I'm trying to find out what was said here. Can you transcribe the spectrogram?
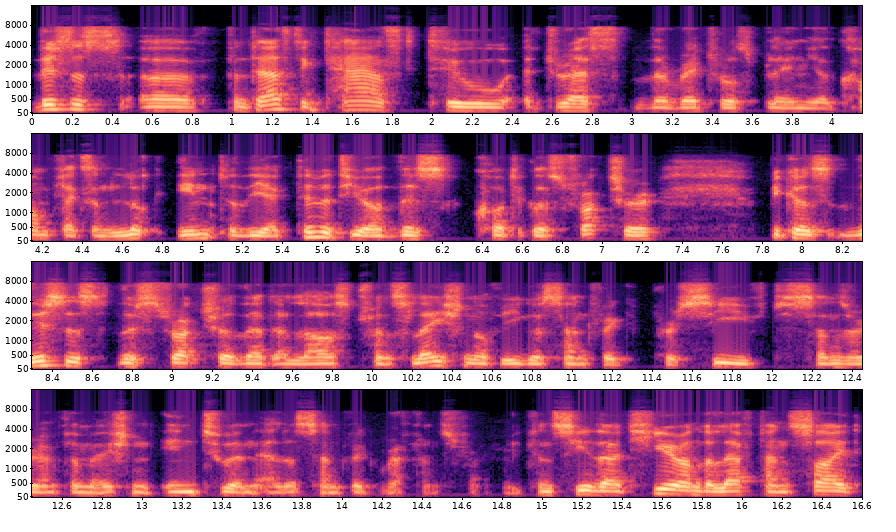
this is a fantastic task to address the retrosplenial complex and look into the activity of this cortical structure, because this is the structure that allows translation of egocentric perceived sensory information into an allocentric reference frame. You can see that here on the left-hand side,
